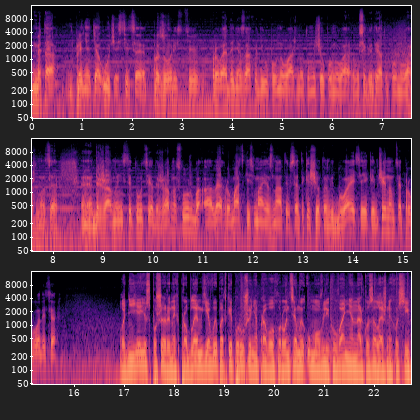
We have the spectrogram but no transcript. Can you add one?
Мета прийняття участі це прозорість проведення заходів уповноваженого, тому що уповнова- секретаріат уповноваженого це е, державна інституція, державна служба, але громадськість має знати все-таки, що там відбувається, яким чином це проводиться. Однією з поширених проблем є випадки порушення правоохоронцями умов лікування наркозалежних осіб.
